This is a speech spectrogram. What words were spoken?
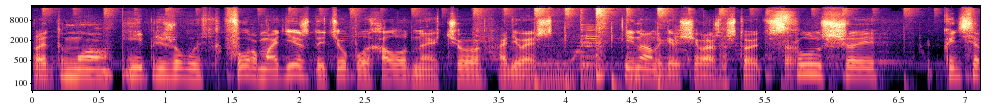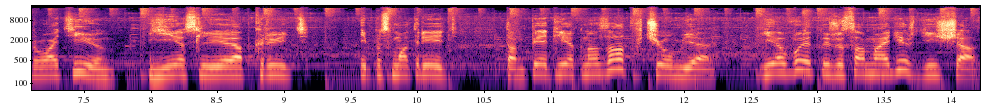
Поэтому не прижилось. Форма одежды, теплая, холодная, что одеваешься? И на ноги очень важно, что это всё. Слушай, консервативен. Если открыть и посмотреть там пять лет назад, в чем я, я в этой же самой одежде и сейчас.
